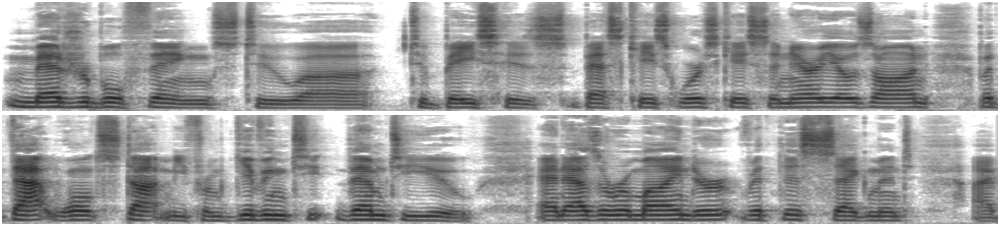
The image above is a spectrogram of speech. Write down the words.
measurable things to uh, to base his best case, worst case scenarios on, but that won't stop me from giving to them to you. And as a reminder, with this segment, I,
